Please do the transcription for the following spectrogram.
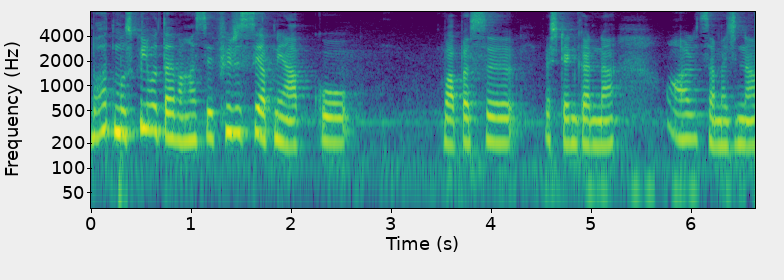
बहुत मुश्किल होता है वहाँ से फिर से अपने आप को वापस स्टैंड करना। और समझना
